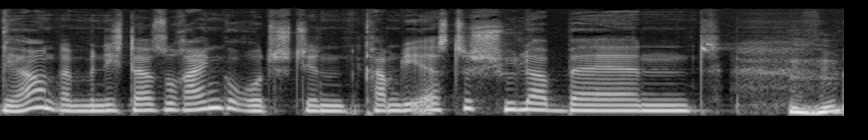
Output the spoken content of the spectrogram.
Ja, und dann bin ich da so reingerutscht. Dann kam die erste Schülerband. Mhm.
